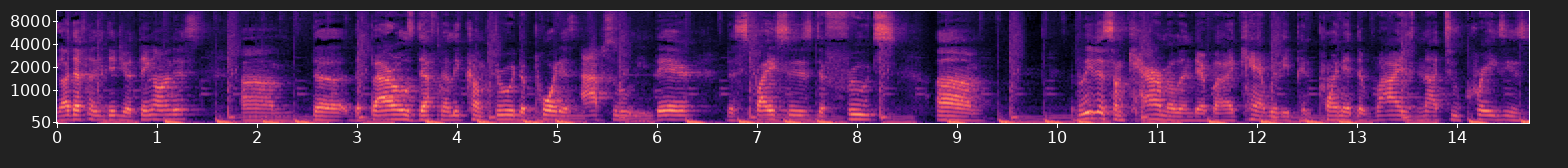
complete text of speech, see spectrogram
Y'all definitely did your thing on this. Um, the the barrels definitely come through. The port is absolutely there. The spices, the fruits. Um, believe there's some caramel in there, but I can't really pinpoint it. The rye is not too crazy. It's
